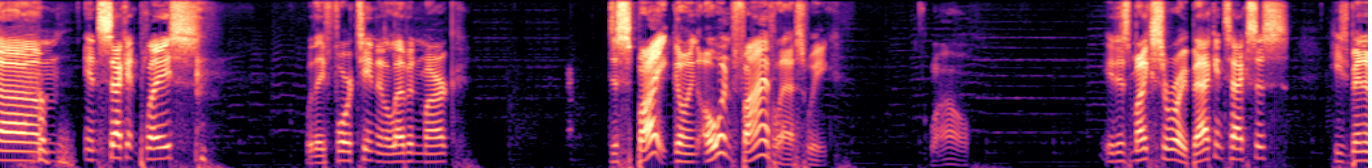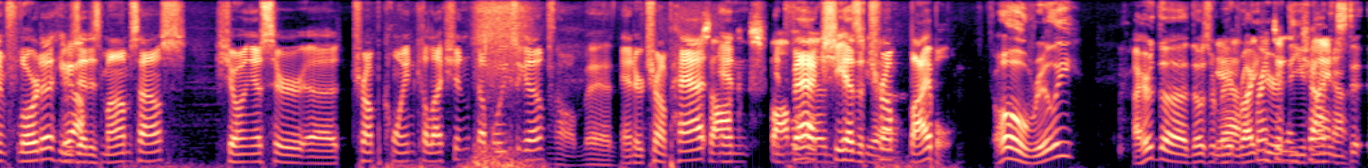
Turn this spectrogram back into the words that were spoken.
Um, in second place with a 14 and 11 mark, despite going 0 and 5 last week. Wow. It is Mike Sirois back in Texas. He's been in Florida. He was at his mom's house showing us her uh, Trump coin collection a couple weeks ago Oh man. and her Trump hat. Socks, and in fact, bobbleheads, she has a yeah. Trump Bible. Oh really? I heard the those are Yeah, made right here in the in United States.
